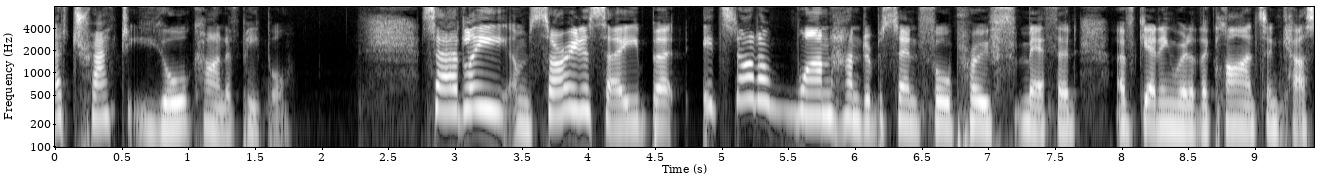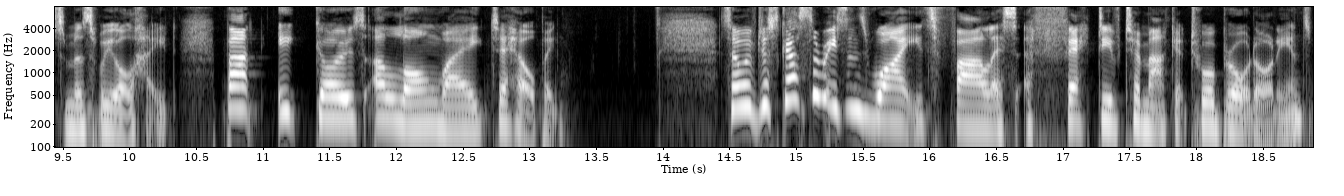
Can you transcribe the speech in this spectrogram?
attract your kind of people. Sadly, I'm sorry to say, but it's not a 100% foolproof method of getting rid of the clients and customers we all hate, but it goes a long way to helping. So, we've discussed the reasons why it's far less effective to market to a broad audience.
